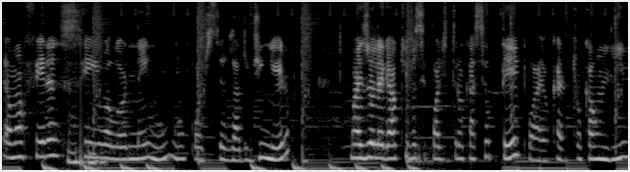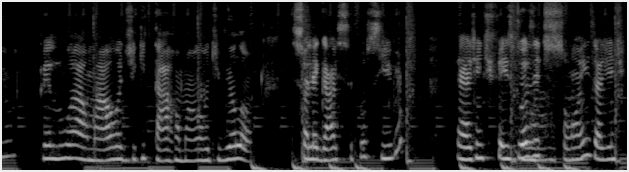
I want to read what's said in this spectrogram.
É uma feira uhum. sem valor nenhum, não pode ser usado dinheiro. Mas o legal é que você pode trocar seu tempo. Ah, eu quero trocar um livro pelo ah, uma aula de guitarra, uma aula de violão. Isso é legal, isso é possível. É, a gente fez duas uhum. edições, a gente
